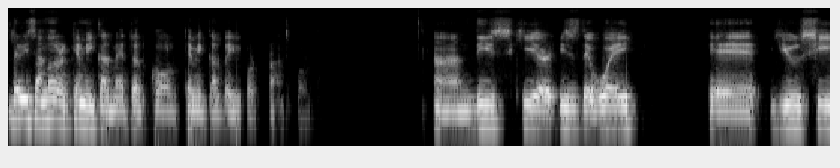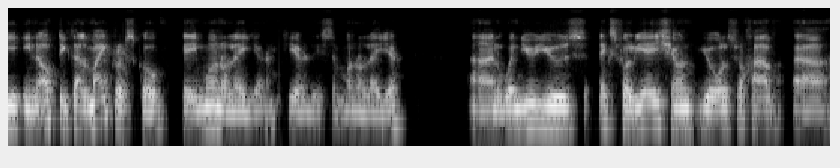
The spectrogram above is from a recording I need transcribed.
there is another chemical method called chemical vapor transport. And this here is the way uh, you see in optical microscope a monolayer. Here this is a monolayer. And when you use exfoliation, you also have uh,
